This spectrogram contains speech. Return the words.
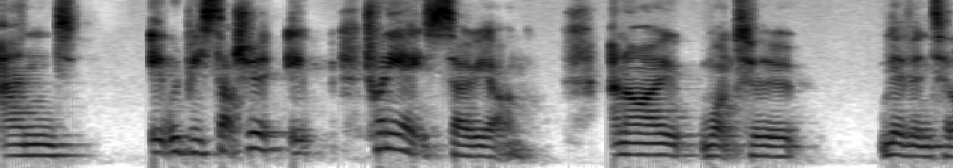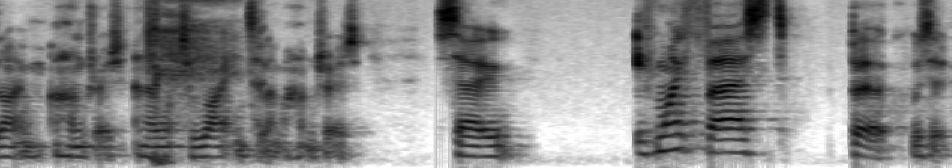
And it would be such a, it, 28 is so young. And I want to live until I'm 100 and I want to write until I'm 100. So if my first book was at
